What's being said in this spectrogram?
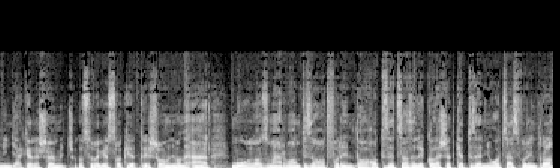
mindjárt keresem, itt csak a szöveges szakértés van, hogy van-e ár. MOL az már van, 16 forinttal, 6% kal esett 2800 forintra.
